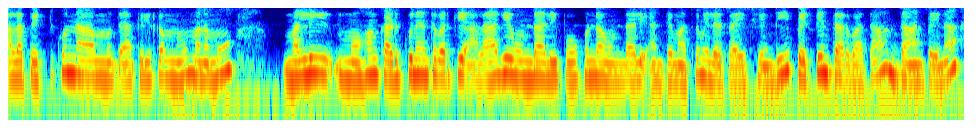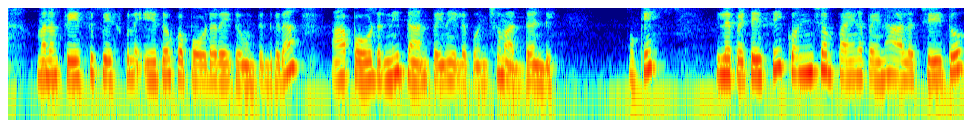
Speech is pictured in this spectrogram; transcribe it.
అలా పెట్టుకున్న ఆ తిలకంను మనము మళ్ళీ మొహం కడుక్కునేంత వరకు అలాగే ఉండాలి పోకుండా ఉండాలి అంటే మాత్రం ఇలా ట్రై చేయండి. పెట్టిన తర్వాత దానిపైన మనం ఫేస్కి వేసుకునే ఏదో ఒక పౌడర్ అయితే ఉంటుంది కదా ఆ పౌడర్ని దానిపైన ఇలా కొంచెం అద్దండి. ఓకే? ఇలా పెట్టేసి కొంచెం పైన పైన అలా చేయితో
